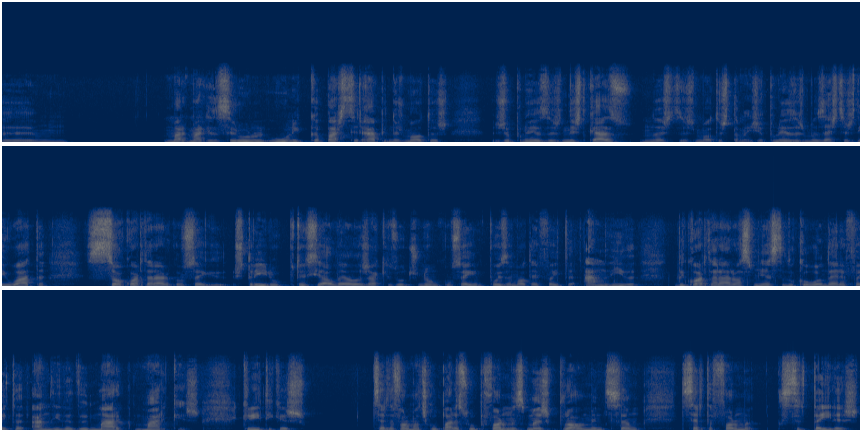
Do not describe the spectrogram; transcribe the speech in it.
um, Marques a ser o único capaz de ser rápido nas motas japonesas, neste caso, nestas motas também japonesas, mas estas de Iwata, só Quartararo consegue extrair o potencial dela, já que os outros não conseguem, pois a moto é feita à medida de Quartararo, à semelhança do que a Honda era feita à medida de Marco Marques. Críticas, de certa forma, a desculpar a sua performance, mas provavelmente são, de certa forma, certeiras.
